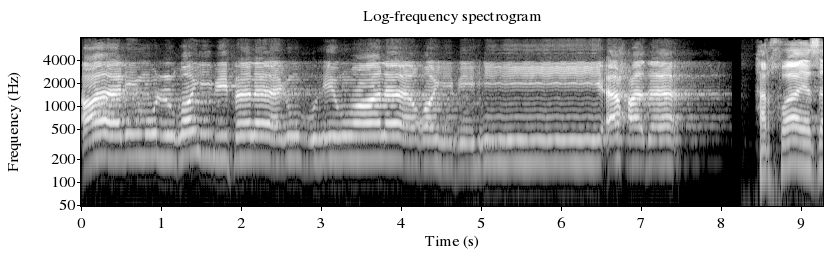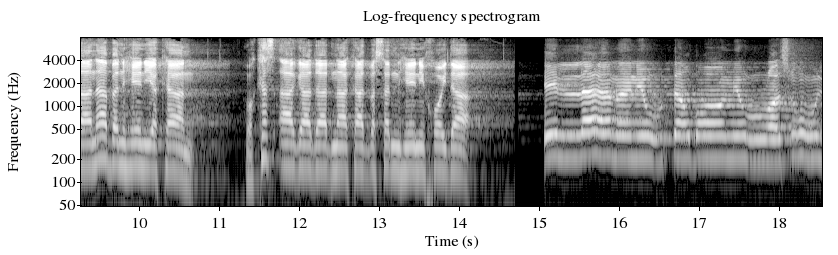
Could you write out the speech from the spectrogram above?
عالم الغيب فلا يظهر على غيبه أحدا هەر خوایە زانا بەنهێنیەکان و کەس ئاگادار ناکات بەسەر نهێنی خۆیدا. إلا من ارتضى من رسول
